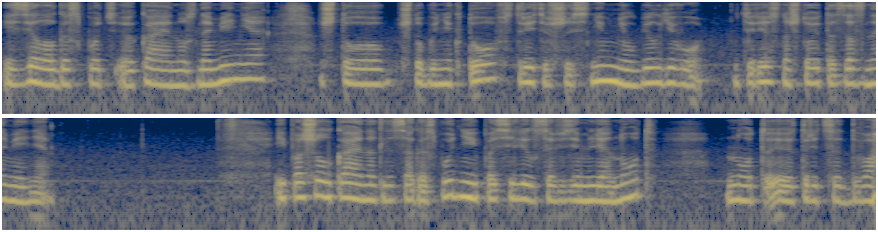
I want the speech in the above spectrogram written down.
И сделал Господь э, Каину знамение, что, чтобы никто, встретившись с ним, не убил его. Интересно, что это за знамение. И пошел Каин от лица Господня и поселился в земле Нот, Нот 32, э,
